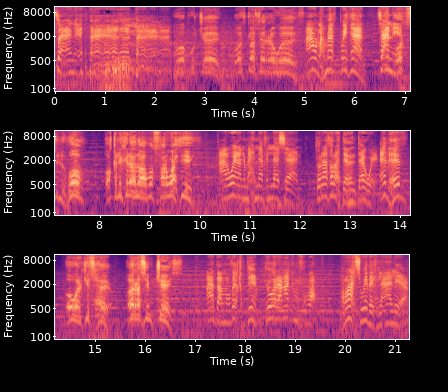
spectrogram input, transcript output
ثاني بوبوتشي واسكاس الرواز آه والله ما في بويثان ثاني. واتس الهبوض وقلك لا لا بصر وحديك أرويغ المحنة في اللسان. تراث رحت انتوي أذهب. اول كيس حير الرسم تشيس هذا نضيق قديم ثورة غاك مفضى راح سوي ذاك العالية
